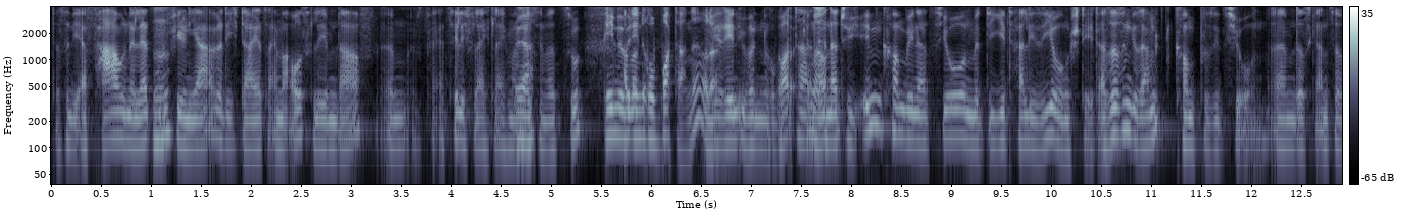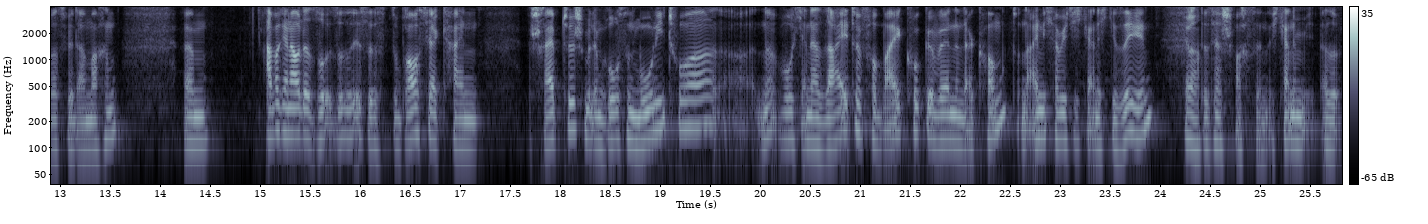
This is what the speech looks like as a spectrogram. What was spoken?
Das sind die Erfahrungen der letzten mhm. vielen Jahre, die ich da jetzt einmal ausleben darf. Ähm, Erzähle ich vielleicht gleich mal ja. ein bisschen was zu. Reden wir Aber über den Roboter, ne? Oder? Wir reden über den Roboter, genau. der natürlich in Kombination mit Digitalisierung steht. Also das ist eine Gesamtkomposition, ähm, das Ganze, was wir da machen. Ähm, aber genau das, so, so ist es. Du brauchst ja kein Schreibtisch mit einem großen Monitor, äh, ne, wo ich an der Seite vorbeigucke, wer denn da kommt. Und eigentlich habe ich dich gar nicht gesehen. Genau. Das ist ja Schwachsinn. Ich kann, also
